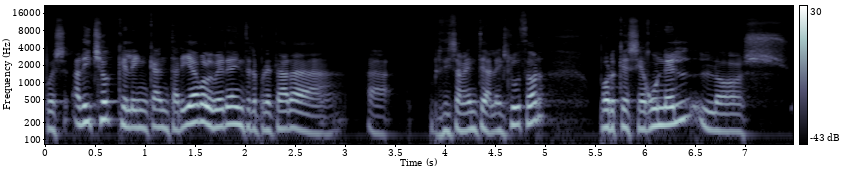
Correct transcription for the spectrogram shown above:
pues ha dicho que le encantaría volver a interpretar a, precisamente a Lex Luthor porque según él los,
